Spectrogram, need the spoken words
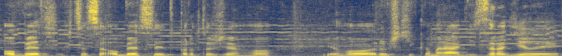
oběs, chce se oběsit, protože ho jeho ruští kamarádi zradili,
